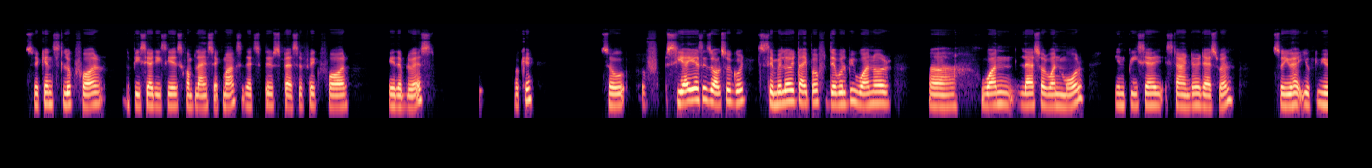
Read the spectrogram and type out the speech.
So you can look for the PCI DCS compliance check marks that's specific for AWS. Okay, so CIS is also good. Similar type of there will be one or uh, one less or one more in PCI standard as well. So you you you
